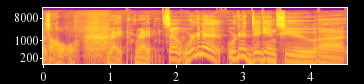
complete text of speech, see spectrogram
As a whole. Right, right. So we're gonna we're gonna dig into uh,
